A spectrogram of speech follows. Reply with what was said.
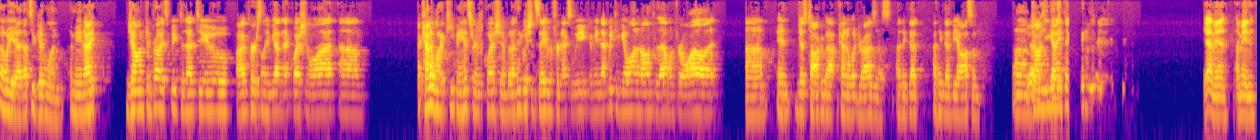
Oh yeah, that's a good one. I mean, I John can probably speak to that too. I personally have gotten that question a lot. Um, I kind of want to keep answering the question, but I think we should save it for next week. I mean, that we could go on and on for that one for a while, um, and just talk about kind of what drives us. I think that I think that'd be awesome. Um, Yeah, John, you got anything? Yeah, man. I mean,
